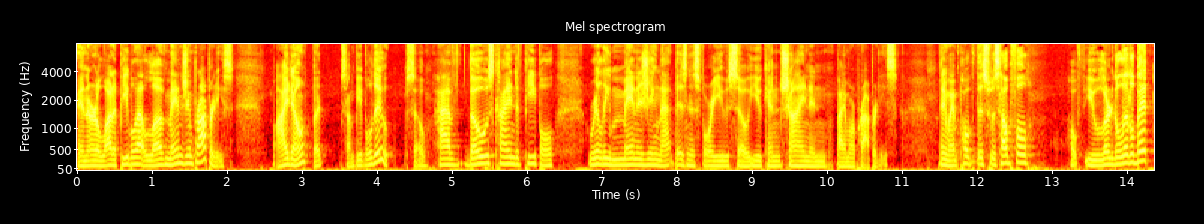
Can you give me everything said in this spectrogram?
And there are a lot of people that love managing properties. I don't, but some people do. So have those kind of people really managing that business for you so you can shine and buy more properties. Anyway, I hope this was helpful. Hope you learned a little bit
